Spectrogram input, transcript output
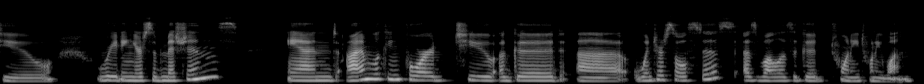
to reading your submissions. And I'm looking forward to a good uh, winter solstice as well as a good 2021.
